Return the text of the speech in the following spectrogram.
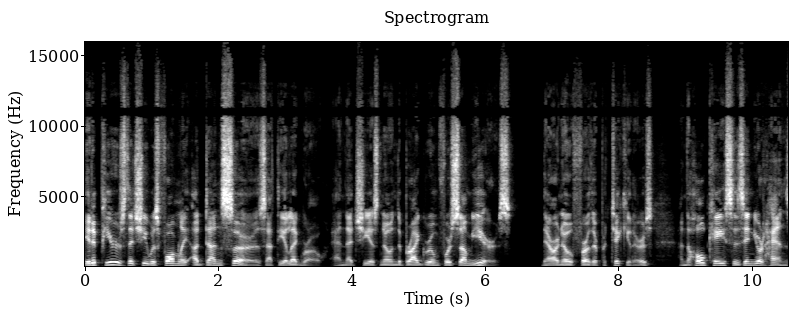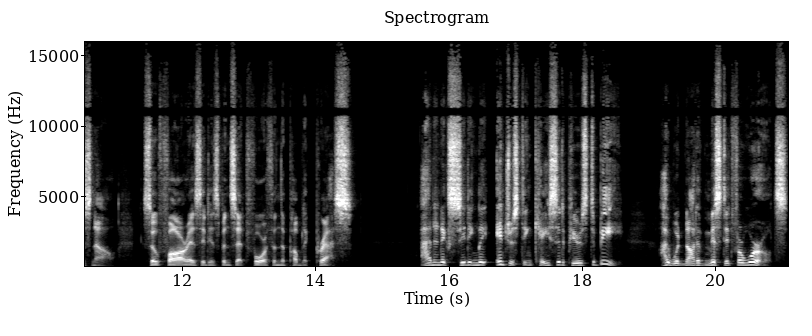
It appears that she was formerly a danseuse at the Allegro, and that she has known the bridegroom for some years. There are no further particulars, and the whole case is in your hands now, so far as it has been set forth in the public press. And an exceedingly interesting case it appears to be. I would not have missed it for worlds.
